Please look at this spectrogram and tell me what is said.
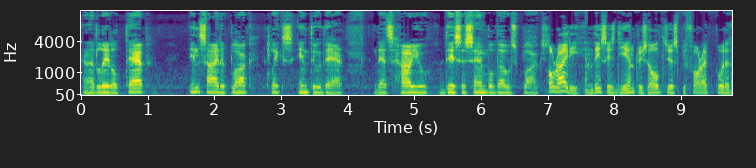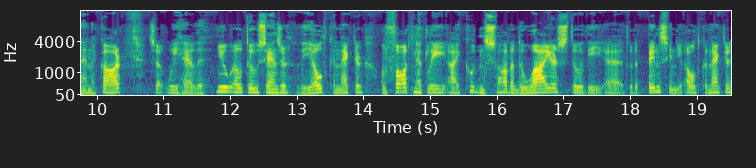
And that little tab inside the plug clicks into there. That's how you disassemble those plugs. Alrighty, and this is the end result just before I put it in the car. So we have the new O2 sensor, the old connector. Unfortunately, I couldn't solder the wires to the uh, to the pins in the old connector.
